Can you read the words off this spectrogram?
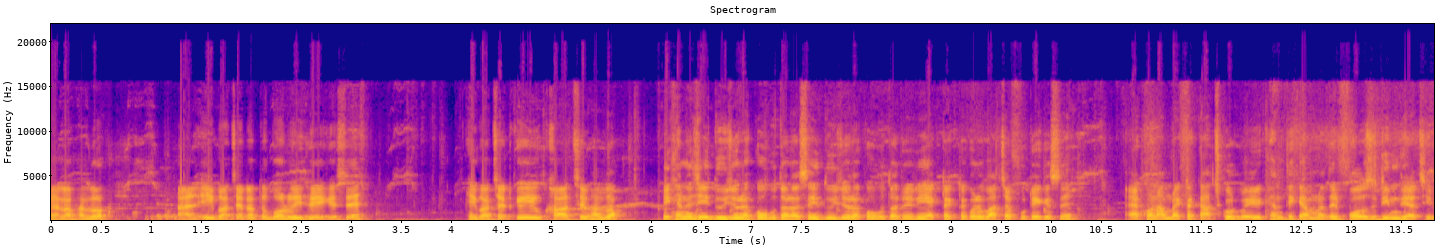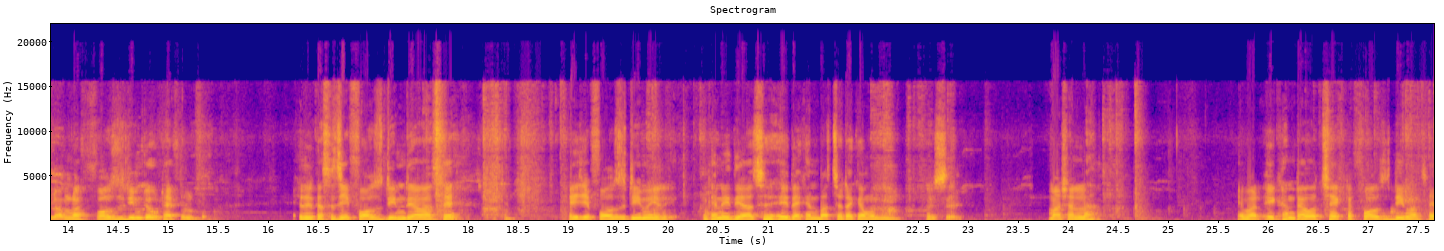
মেলা ভালো। আর এই বাচ্চাটা তো বড়ই হয়ে গেছে। এই বাচ্চাটাকেও খাওয়াচ্ছে, ভালো? এখানে যে দুই জোড়া কবুতর আছে, এই দুই জোড়া কবুতরেরই একটা একটা করে বাচ্চা ফুটে গেছে। এখন আমরা একটা কাজ করব, এখান থেকে আমাদের ফলস ডিম দেওয়া ছিল, আমরা ফলস ডিমটা উঠাই ফেলব। এদের কাছে যে ফলস ডিম দেওয়া আছে, এই যে ফলস ডিম এখানেই দেওয়া আছে, এই দেখেন বাচ্চাটা কেমন হয়েছে। মাশাল্লাহ এবার এখানটা হচ্ছে একটা ফলস ডিম আছে।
